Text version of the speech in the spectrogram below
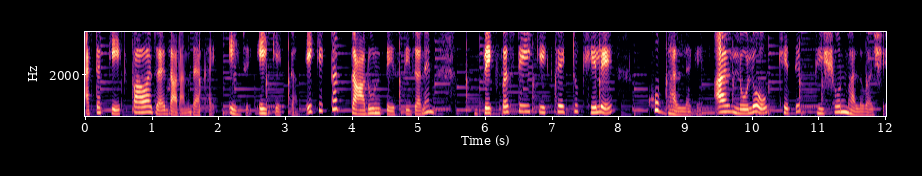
একটা কেক পাওয়া যায়, দাঁড়ান দেখাই। এই যে, এই কেকটা এই কেকটা দারুণ টেস্টি জানেন? ব্রেকফাস্টে এই কেকটা একটু খেলে খুব ভালো লাগে। আর লোলো খেতে ভীষণ ভালোবাসে।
